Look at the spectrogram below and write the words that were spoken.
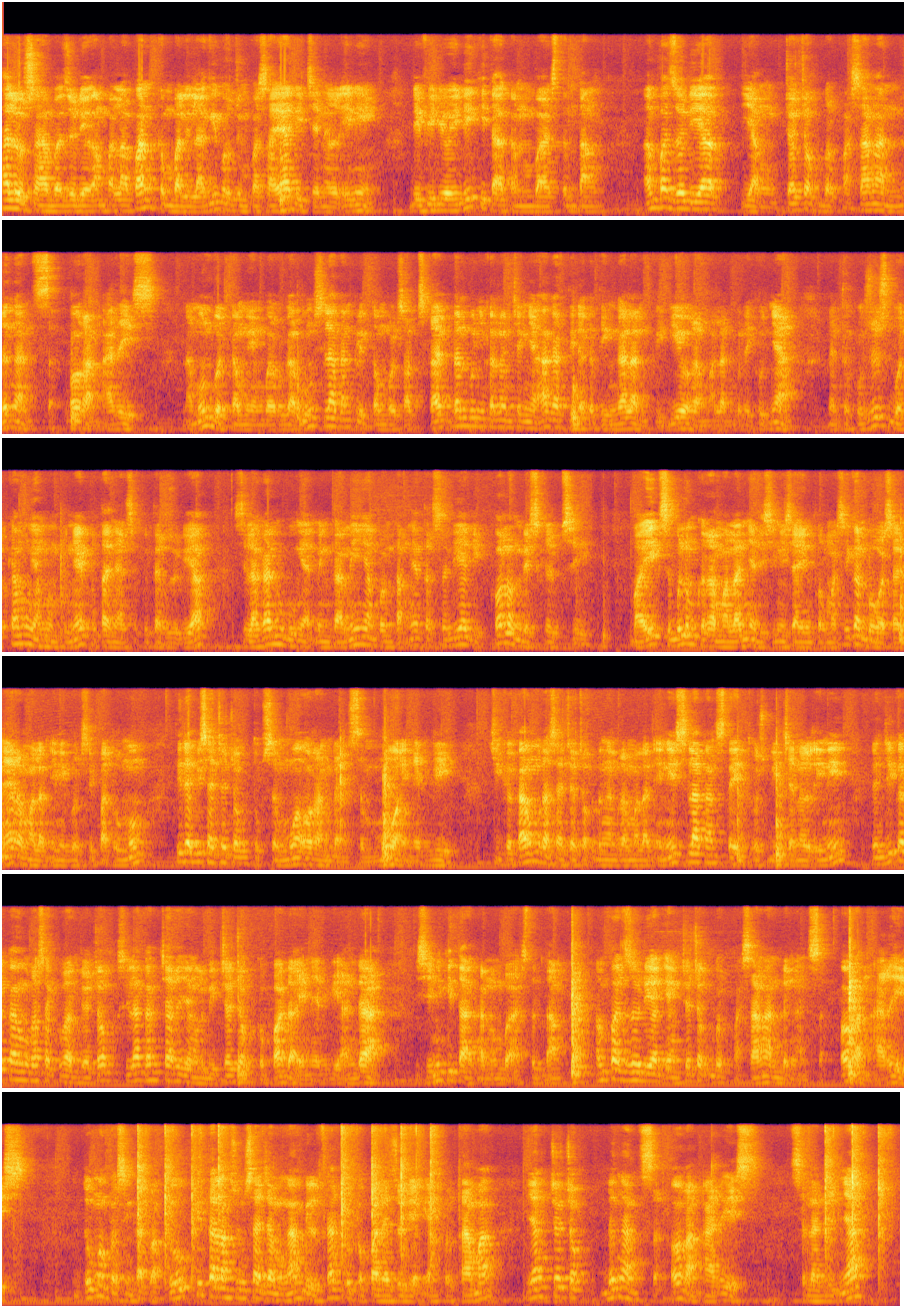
Halo sahabat zodiak 48, kembali lagi berjumpa saya di channel ini. Di video ini kita akan membahas tentang empat zodiak yang cocok berpasangan dengan seorang Aris. Namun buat kamu yang baru gabung silahkan klik tombol subscribe dan bunyikan loncengnya agar tidak ketinggalan video ramalan berikutnya. Dan terkhusus buat kamu yang mempunyai pertanyaan seputar zodiak, silakan hubungi admin kami yang kontaknya tersedia di kolom deskripsi. Baik, sebelum ke ramalannya di sini saya informasikan bahwasanya ramalan ini bersifat umum, tidak bisa cocok untuk semua orang dan semua energi. Jika kamu merasa cocok dengan ramalan ini, silakan stay terus di channel ini. Dan jika kamu merasa kurang cocok, silakan cari yang lebih cocok kepada energi Anda. Di sini kita akan membahas tentang empat zodiak yang cocok berpasangan dengan seorang Aris. Untuk mempersingkat waktu, kita langsung saja mengambil kartu kepada zodiak yang pertama yang cocok dengan seorang Aris. Selanjutnya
